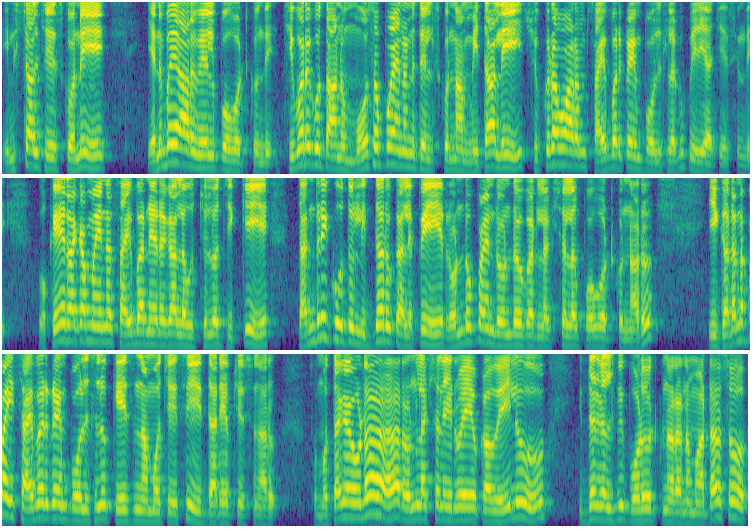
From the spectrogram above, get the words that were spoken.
ఇన్స్టాల్ చేసుకొని ఎనభై ఆరు వేలు పోగొట్టుకుంది. చివరకు తాను మోసపోయానని తెలుసుకున్న మిథాలి శుక్రవారం సైబర్ క్రైమ్ పోలీసులకు ఫిర్యాదు చేసింది. ఒకే రకమైన సైబర్ నేరగాళ్ళ ఉచ్చులో చిక్కి తండ్రి కూతురు ఇద్దరు కలిపి రెండు పాయింట్ రెండు ఒకటి లక్షలు పోగొట్టుకున్నారు. ఈ ఘటనపై సైబర్ క్రైమ్ పోలీసులు కేసు నమోదు చేసి దర్యాప్తు చేస్తున్నారు. సో మొత్తంగా కూడా రెండు లక్షల ఇరవై ఒక వేలు ఇద్దరు కలిపి పోగొట్టుకున్నారన్నమాట. సో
